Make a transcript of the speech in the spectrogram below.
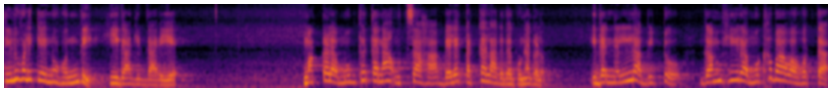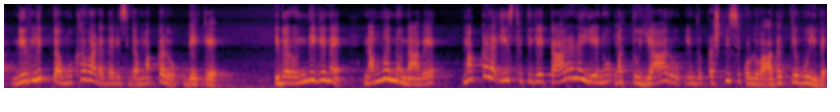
ತಿಳುವಳಿಕೆಯನ್ನು ಹೊಂದಿ ಹೀಗಾಗಿದ್ದಾರೆಯೇ? ಮಕ್ಕಳ ಮುಗ್ಧತನ, ಉತ್ಸಾಹ, ಬೆಲೆ ಕಟ್ಟಲಾಗದ ಗುಣಗಳು. ಇದನ್ನೆಲ್ಲ ಬಿಟ್ಟು ಗಂಭೀರ ಮುಖಭಾವ ಹೊತ್ತ ನಿರ್ಲಿಪ್ತ ಮುಖವಾಡ ಧರಿಸಿದ ಮಕ್ಕಳು ಬೇಕೇ? ಇದರೊಂದಿಗೆನೆ ನಮ್ಮನ್ನು ನಾವೇ ಮಕ್ಕಳ ಈ ಸ್ಥಿತಿಗೆ ಕಾರಣ ಏನು ಮತ್ತು ಯಾರು ಎಂದು ಪ್ರಶ್ನಿಸಿಕೊಳ್ಳುವ ಅಗತ್ಯವೂ ಇದೆ.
